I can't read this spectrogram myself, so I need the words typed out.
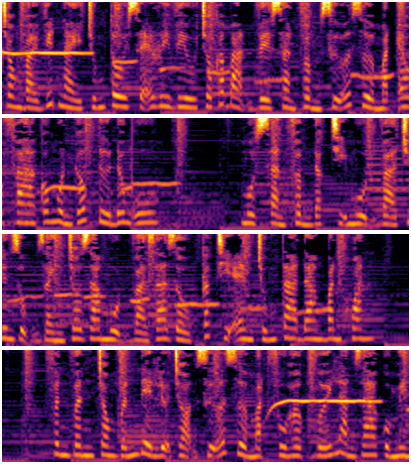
Trong bài viết này chúng tôi sẽ review cho các bạn về sản phẩm sữa rửa mặt Elfa có nguồn gốc từ Đông U. Một sản phẩm đặc trị mụn và chuyên dụng dành cho da mụn và da dầu, các chị em chúng ta đang băn khoăn. Phân vân trong vấn đề lựa chọn sữa rửa mặt phù hợp với làn da của mình,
